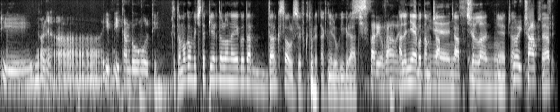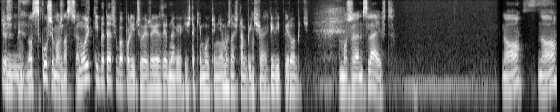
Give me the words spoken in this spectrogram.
I, nie, a, i, i tam był multi. Ty to mogą być te pierdolone jego Dark, Dark Soulsy, w które tak nie lubi grać. Zwariowałeś. Ale nie, bo tam Nie, czap, nie, czapki. strzela- Nie, czap. No i czapki, Czapki. No z kuszy można strzelać. Multi by też chyba policzyły, że jest jednak jakieś takie multi, nie? Można się tam bić, Okej. PvP robić. Może Enslaved. No, no.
